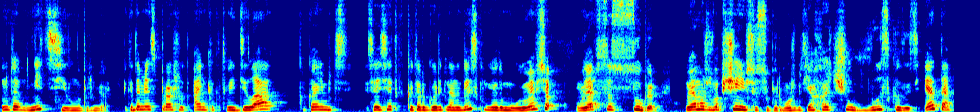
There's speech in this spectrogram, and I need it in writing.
Ну, там нет сил, например. И когда меня спрашивают, Ань, как твои дела? Какая-нибудь соседка, которая говорит на английском, я думаю, у меня все, у меня все супер. У меня, может, вообще не все супер. Может быть, я хочу высказать это,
